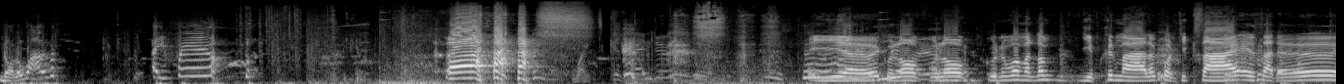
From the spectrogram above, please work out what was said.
โดดแล้ววางเลยมันไอ้เฟล Defenders win. ไอ้เหี้ยเอ้ยกูโลกกูโลกกูนึกว่ามันต้องหยิบขึ้นมาแล้วกดคลิกซ้ายไอ้สัตว์เอ้ย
